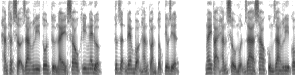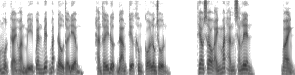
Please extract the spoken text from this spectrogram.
hắn thật sợ giang ly tôn tử này sau khi nghe được tức giận đem bọn hắn toàn tộc tiêu diệt. Ngay tại hắn sầu muộn ra sao cùng giang ly có một cái hoàn mỹ quen biết bắt đầu thời điểm, hắn thấy được đám kia không có lông trồn. Theo sau ánh mắt hắn sáng lên. Bành!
